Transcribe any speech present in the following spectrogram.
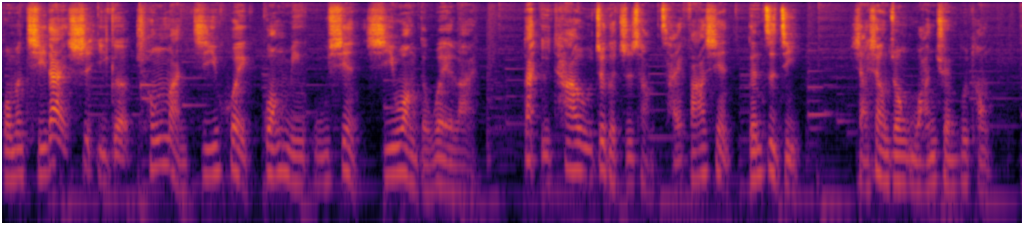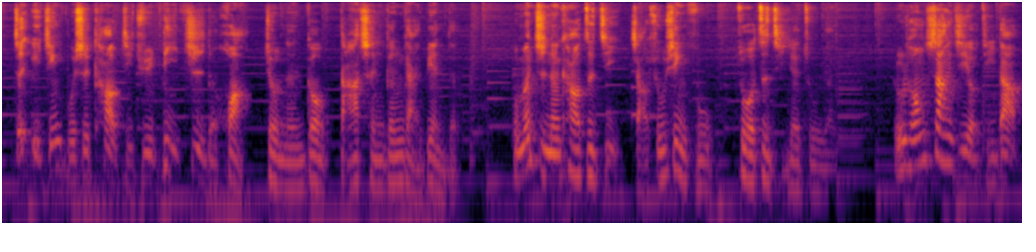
我们期待是一个充满机会、光明无限希望的未来，但一踏入这个职场，才发现跟自己想象中完全不同。这已经不是靠几句励志的话就能够达成跟改变的，我们只能靠自己找出幸福，做自己的主人。如同上一集有提到，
